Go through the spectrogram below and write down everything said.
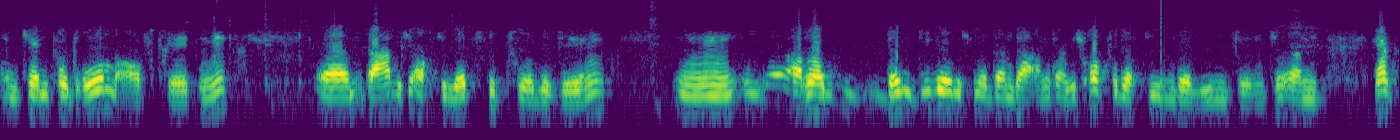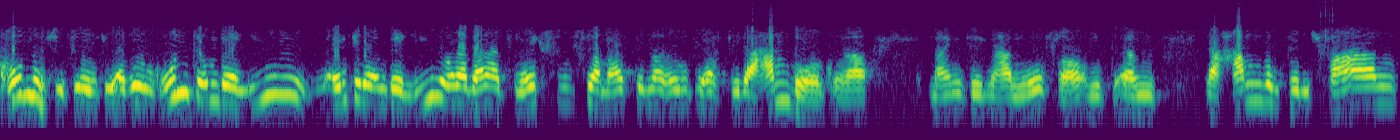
im Tempodrom auftreten. Ähm, da habe ich auch die letzte Tour gesehen. Ähm, aber die werde ich mir dann da anschauen. Ich hoffe, dass die in Berlin sind. Ähm, ja, komisch ist irgendwie, also rund um Berlin, entweder in Berlin oder dann als nächstes ja meist immer irgendwie erst wieder Hamburg oder meinetwegen Hannover. Und ähm, nach Hamburg würde ich fahren.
